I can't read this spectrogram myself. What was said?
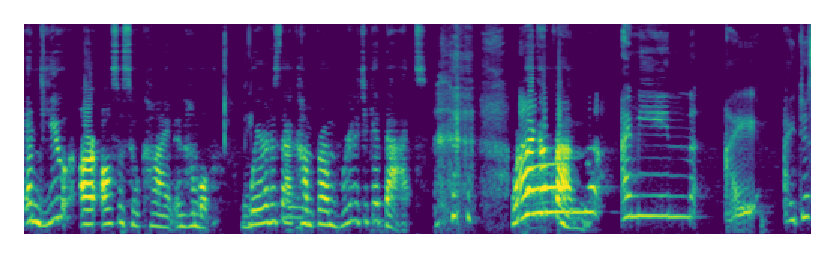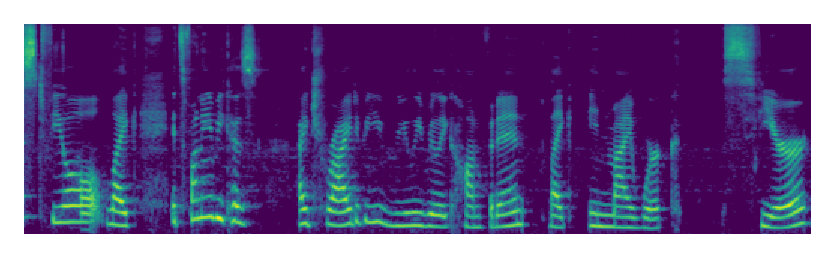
And you are also so kind and humble where does that come from? Where did you get that? Where did um, that come from? Um, i mean i i just feel like it's funny because I try to be really, really confident, like in my work sphere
